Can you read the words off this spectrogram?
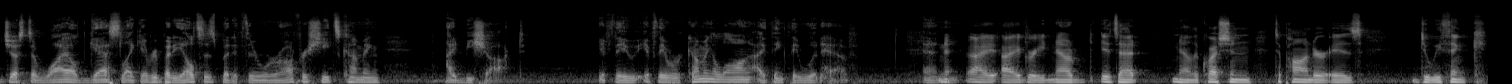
just a wild guess like everybody else's. But if there were offer sheets coming, I'd be shocked. If they if they were coming along, I think they would have. And I I agree. Now, is that now the question to ponder is, do we think,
